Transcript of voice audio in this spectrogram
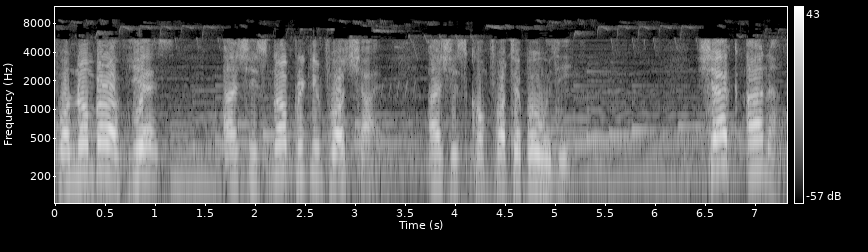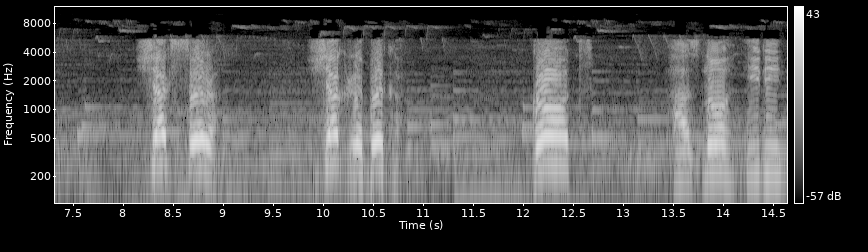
for a number of years and she's not bringing forth child and she's comfortable with it? Check Anna, check Sarah, check Rebecca. God has not hidden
